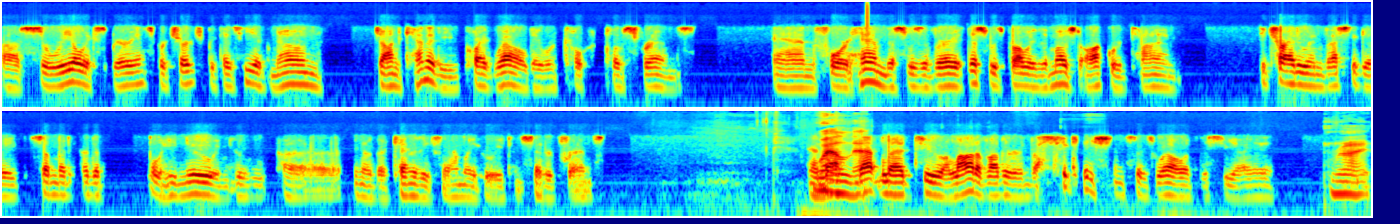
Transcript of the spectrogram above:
uh, surreal experience for Church because he had known John Kennedy quite well. They were co- close friends. And for him, this was a very, this was probably the most awkward time to try to investigate somebody, the people he knew and who, uh, you know, the Kennedy family who he considered friends. And Well, that, that- that led to a lot of other investigations as well of the CIA. Right.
